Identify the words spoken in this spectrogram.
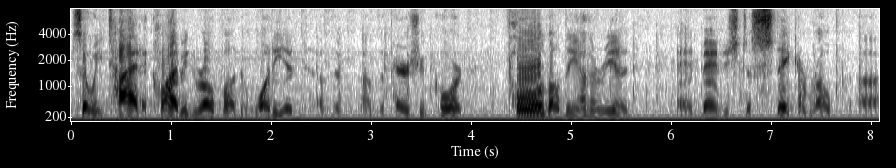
So we tied a climbing rope on the one end of the of the parachute cord, pulled on the other end, and managed to snake a rope uh,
